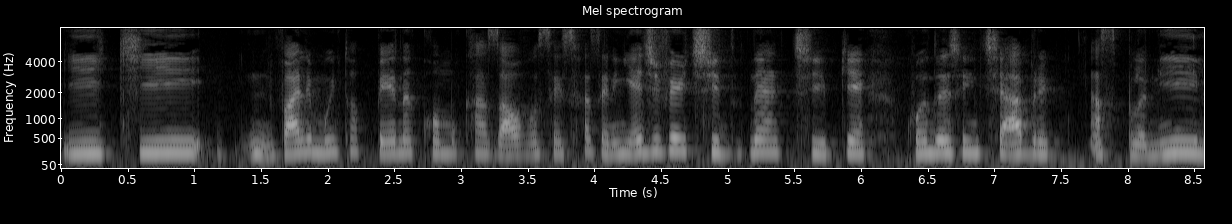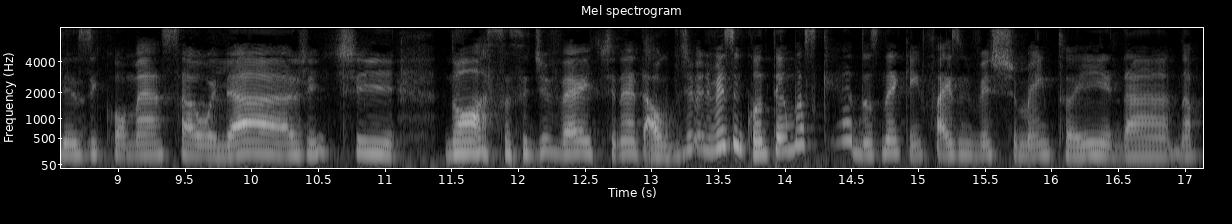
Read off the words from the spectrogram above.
e que vale muito a pena como casal vocês fazerem. E é divertido, né, Ti? Porque quando a gente abre as planilhas e começa a olhar, a gente, nossa, se diverte, né? De vez em quando tem umas quedas, né? Quem faz investimento aí na, na,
